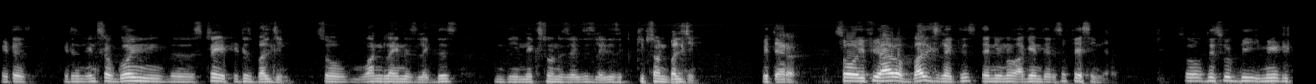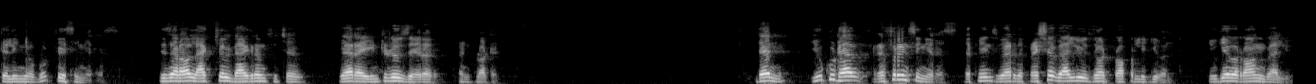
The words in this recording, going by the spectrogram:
It is it is instead of going uh, straight, it is bulging. So one line is like this, the next one is like this, like this. It keeps on bulging with error. So if you have a bulge like this, then you know again there is a phasing error. So this would be immediately telling you about phasing errors. These are all actual diagrams which are where I introduce the error and plot it. Then you could have referencing errors. That means where the pressure value is not properly given. You gave a wrong value.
